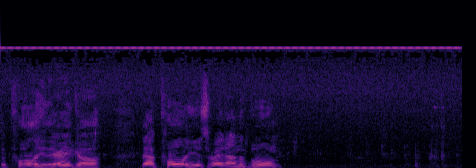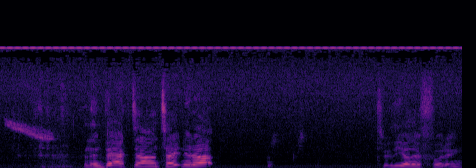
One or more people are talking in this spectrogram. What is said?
The pulley, there you go. That pulley is right on the boom. And then back down, tighten it up through the other footing.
